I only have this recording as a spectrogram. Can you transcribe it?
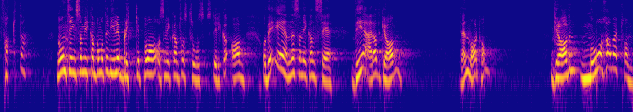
fakta noen ting som vi kan på en måte hvile blikket på, og som vi kan få trosstyrke av. Og Det ene som vi kan se, det er at graven den var tom. Graven må ha vært tom.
